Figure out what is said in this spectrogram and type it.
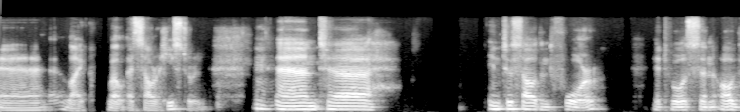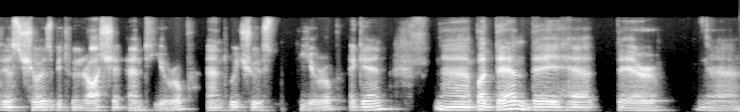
uh, like, well, that's our history. Mm. And uh, in 2004, it was an obvious choice between Russia and Europe, and we chose Europe again. Uh, but then they had their, uh,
